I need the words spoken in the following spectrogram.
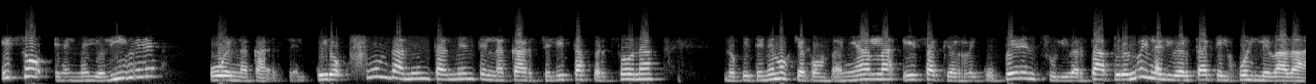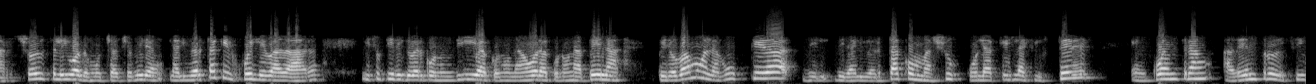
Eso en el medio libre o en la cárcel. Pero fundamentalmente en la cárcel, estas personas lo que tenemos que acompañarla es a que recuperen su libertad, pero no es la libertad que el juez le va a dar. Yo se le digo a los muchachos, miren, la libertad que el juez le va a dar, eso tiene que ver con un día, con una hora, con una pena, pero vamos a la búsqueda de, la libertad con mayúscula, que es la que ustedes encuentran adentro de sí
